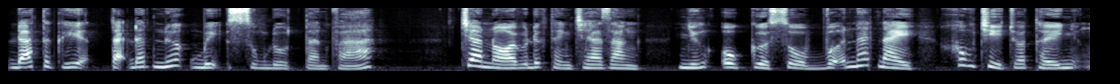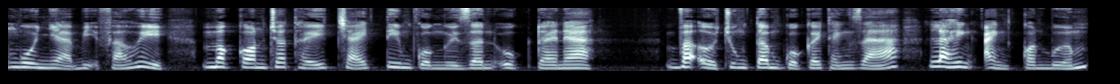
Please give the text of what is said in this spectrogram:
đã thực hiện tại đất nước bị xung đột tàn phá. Cha nói với Đức Thánh Cha rằng những ô cửa sổ vỡ nát này không chỉ cho thấy những ngôi nhà bị phá hủy mà còn cho thấy trái tim của người dân Ukraine. Và ở trung tâm của cây thánh giá là hình ảnh con bướm,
